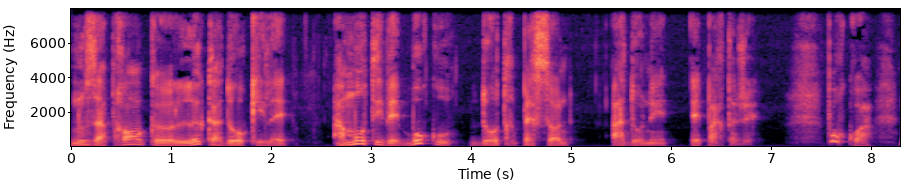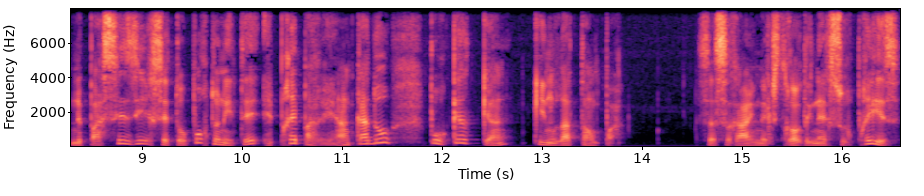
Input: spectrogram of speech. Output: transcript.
nous apprend que le cadeau qu'il est a motivé beaucoup d'autres personnes à donner et partager. Pourquoi ne pas saisir cette opportunité et préparer un cadeau pour quelqu'un qui ne l'attend pas? Ce sera une extraordinaire surprise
